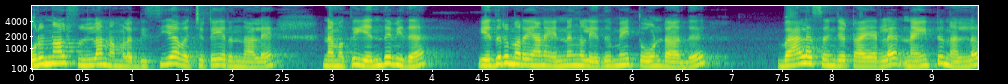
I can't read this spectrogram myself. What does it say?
ஒரு நாள் ஃபுல்லாக நம்மளை பிஸியாக வச்சுட்டே இருந்தாலே நமக்கு எந்தவித எதிர்மறையான எண்ணங்கள் எதுவுமே தோண்டாது. வேலை செஞ்ச டயரில் நைட்டு நல்லா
